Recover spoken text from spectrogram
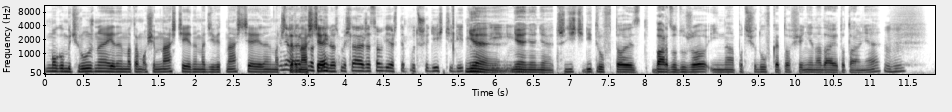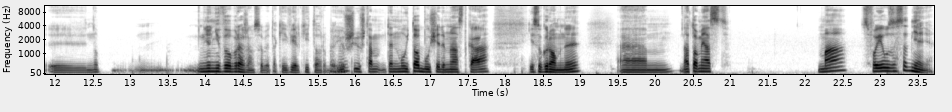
mogą być różne. Jeden ma tam 18, jeden ma 19, jeden ma Nie, ale 14. plus minus. Myślałem, że są, wiesz, typu 30 litrów. Nie, i... nie, nie, nie. 30 litrów to jest bardzo dużo i na podsiodówkę to się nie nadaje totalnie. Mhm. Yy, no, nie, nie wyobrażam sobie takiej wielkiej torby. Mhm. Już, już tam ten mój tobu 17 jest ogromny, em, natomiast ma swoje uzasadnienie.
